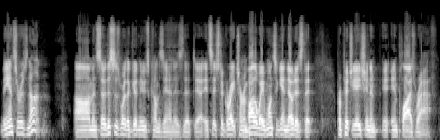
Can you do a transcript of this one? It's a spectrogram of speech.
The answer is none. Um, and so this is where the good news comes in, is that uh, it's, it's a great term. And by the way, once again, notice that propitiation implies wrath.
